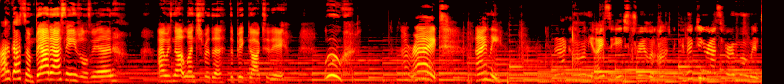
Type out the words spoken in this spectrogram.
I've got some badass angels, man. I was not lunch for the, the big dog today. Woo! All right, finally back on the Ice Age Trail and off the connecting routes for a moment.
